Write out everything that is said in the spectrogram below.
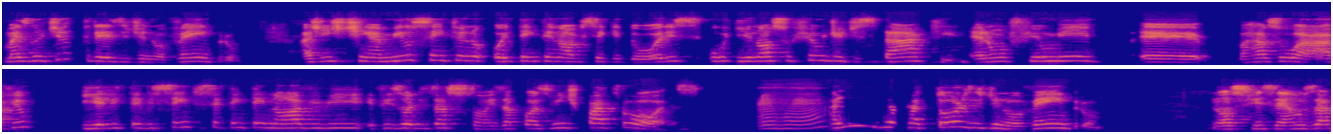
Mas no dia 13 de novembro, a gente tinha 1.189 seguidores e o nosso filme de destaque era um filme é, razoável e ele teve 179 visualizações após 24 horas. Uhum. Aí, no dia 14 de novembro, nós fizemos a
